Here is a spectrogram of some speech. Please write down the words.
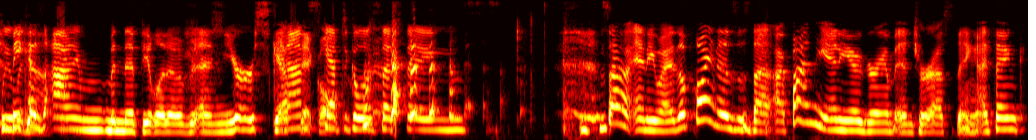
because not. I'm manipulative and you're and skeptical I'm skeptical of such things. so anyway the point is is that i find the enneagram interesting i think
